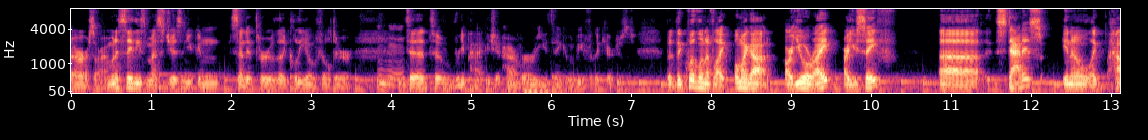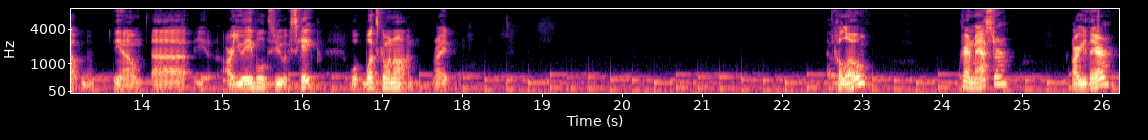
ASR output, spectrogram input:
or sorry, I'm going to say these messages and you can send it through the Clio filter hmm to to repackage it however you think it would be for the characters. But the equivalent of like, "Oh my god, are you all right? Are you safe?" Uh status, you know, like how you know, uh you know, are you able to escape? Wh- what's going on, right? Hello? Grandmaster? Are you there?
